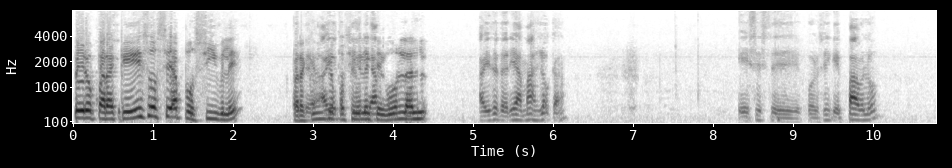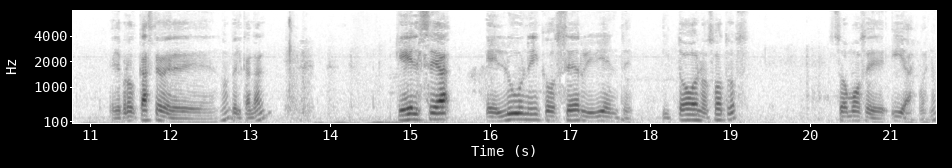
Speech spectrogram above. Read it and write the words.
Pero para que eso sea posible, para Pero que eso sea posible teoría- según las... Hay otra teoría más loca. Es este, por decir que Pablo, el broadcaster de- ¿no? del canal, que él sea el único ser viviente y todos nosotros somos eh, IA, pues, ¿no?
